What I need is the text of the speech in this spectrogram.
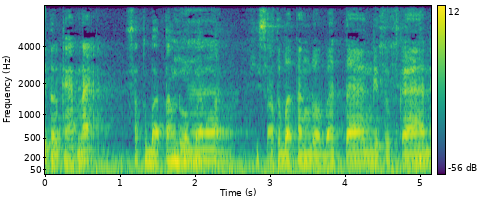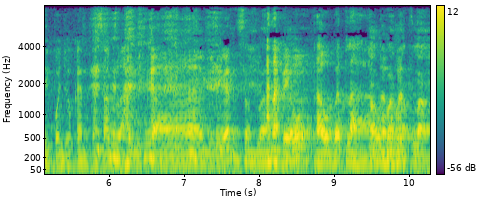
gitu karena satu batang dua Iya, batang satu batang dua batang gitu kan di pojokan Casablanca gitu kan. Casablanca. Anak DO tahu banget lah. Tahu banget lah.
